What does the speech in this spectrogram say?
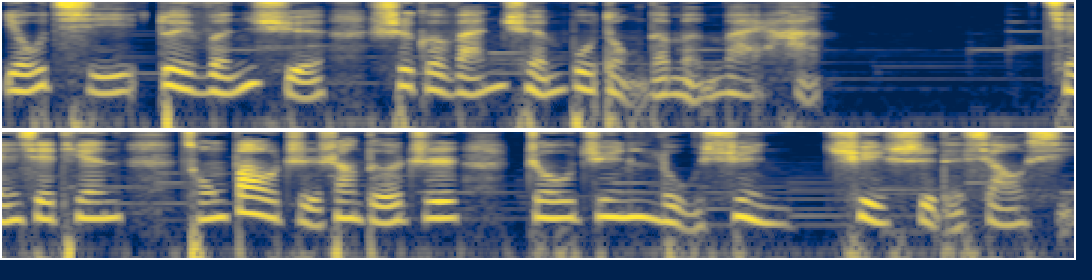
尤其对文学是个完全不懂的门外汉。前些天从报纸上得知周军鲁迅去世的消息，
